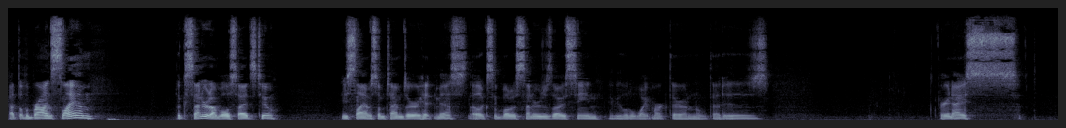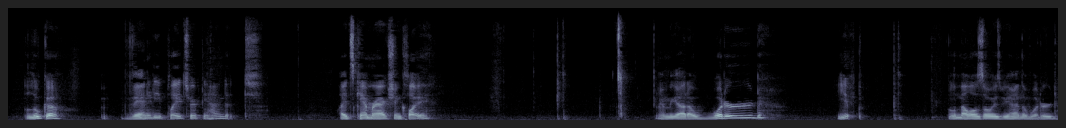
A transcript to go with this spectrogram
Got the LeBron slam. Looks centered on both sides too. These slams sometimes are a hit miss. That looks about as centered as I've seen. Maybe a little white mark there. I don't know what that is. Very nice. Luka. Vanity plates right behind it. Lights, camera, action, Klay. And we got a Woodard. Yep. LaMelo's always behind the Woodard.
